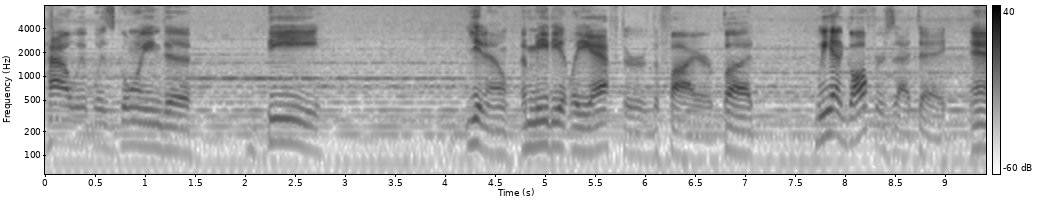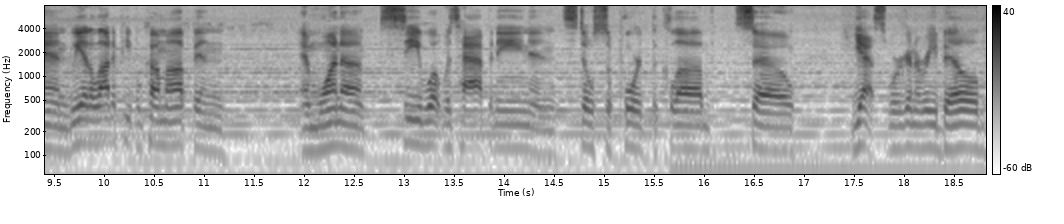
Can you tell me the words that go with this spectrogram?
how it was going to be, you know, immediately after the fire. But we had golfers that day, and we had a lot of people come up and and want to see what was happening and still support the club. So, yes, we're going to rebuild.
